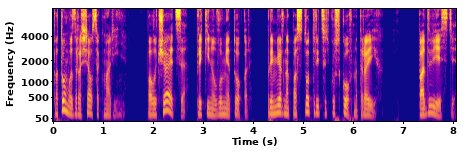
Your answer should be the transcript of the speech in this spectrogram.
Потом возвращался к Марине. «Получается, — прикинул в уме токарь, — примерно по 130 кусков на троих». «По 200»,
